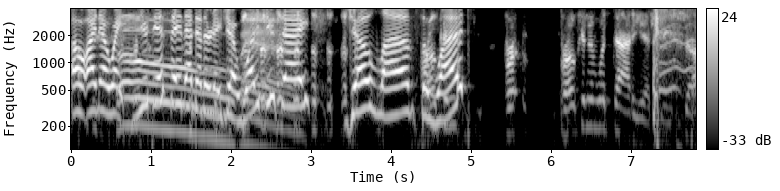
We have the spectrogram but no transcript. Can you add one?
Oh, I know. Wait, you did say that the other day, Joe. What did you say? Joe loves the Broken- what? Bro- broken in with daddy issues. So.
